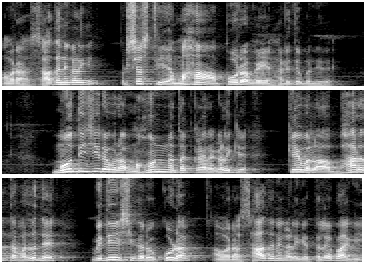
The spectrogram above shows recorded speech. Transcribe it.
ಅವರ ಸಾಧನೆಗಳಿಗೆ ಪ್ರಶಸ್ತಿಯ ಮಹಾಪೂರವೇ ಹರಿದು ಬಂದಿದೆ. ಮೋದಿಜಿರವರ ಮಹೋನ್ನತ ಕಾರ್ಯಗಳಿಗೆ ಕೇವಲ ಭಾರತವಲ್ಲದೆ ವಿದೇಶಿಗರು ಕೂಡ ಅವರ ಸಾಧನೆಗಳಿಗೆ ತಲೆಬಾಗಿ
